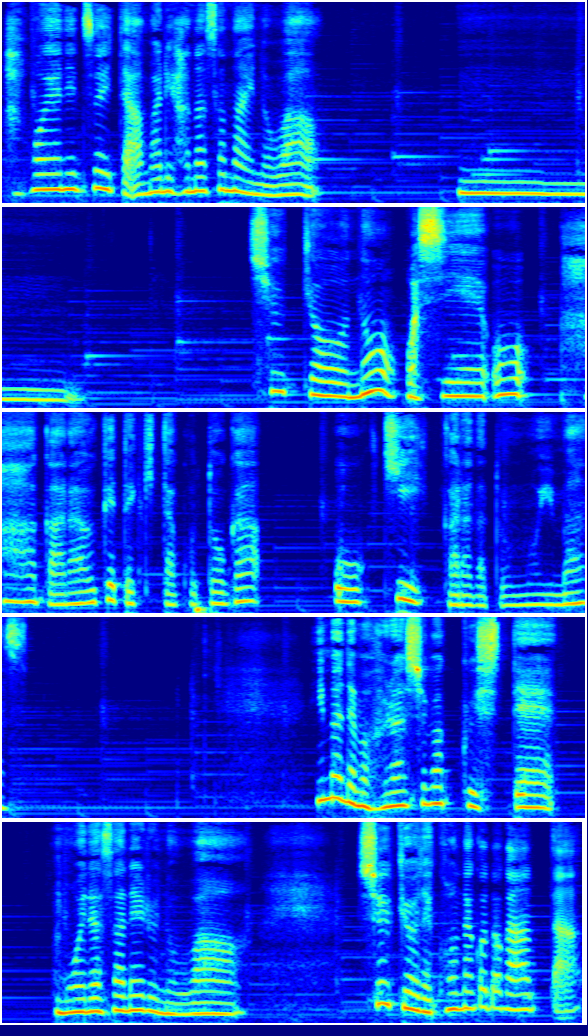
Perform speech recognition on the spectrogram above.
母親についてあまり話さないのはうーん宗教の教えを母から受けてきたことが大きいからだと思います。今でもフラッシュバックして思い出されるのは宗教でこんなことがあった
